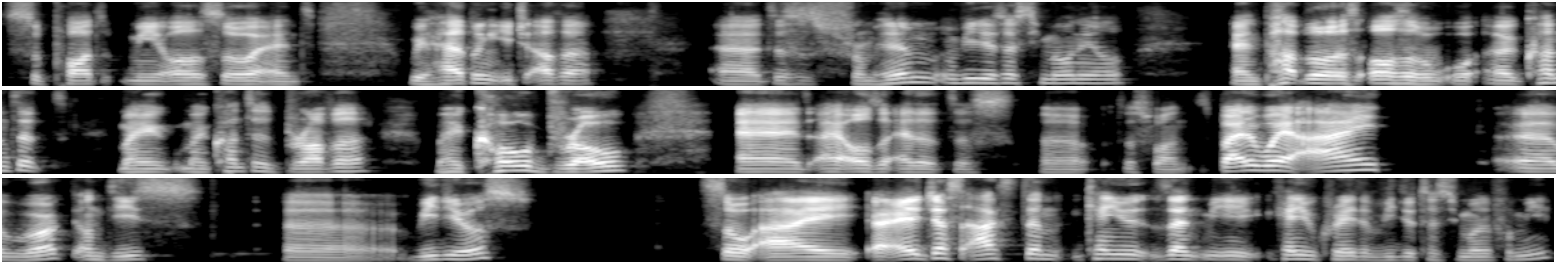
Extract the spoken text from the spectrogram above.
supported me also, and we're helping each other. Uh, this is from him, a video testimonial, and Pablo is also a content my my content brother, my co-bro, and I also added this uh, this one. By the way, I uh, worked on these uh, videos so I I just asked them, can you send me, can you create a video testimonial for me?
